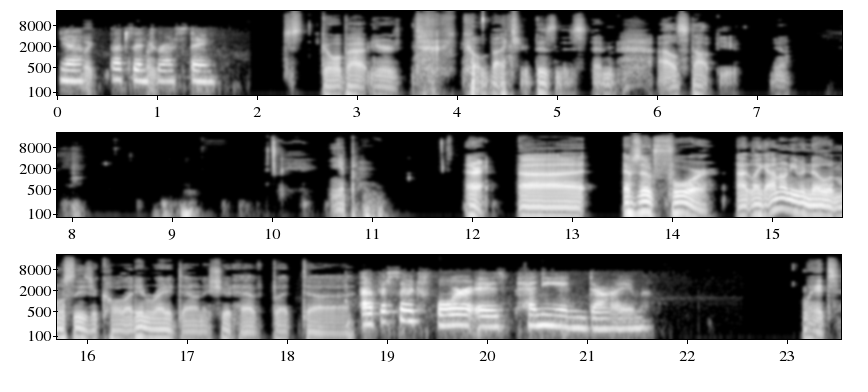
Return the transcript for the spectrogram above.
Yeah, like, that's interesting. Like, just go about your go about your business and I'll stop you, you know. Yep. All right. Uh episode 4. I, like I don't even know what most of these are called. I didn't write it down. I should have, but uh Episode 4 is Penny and Dime. Wait,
